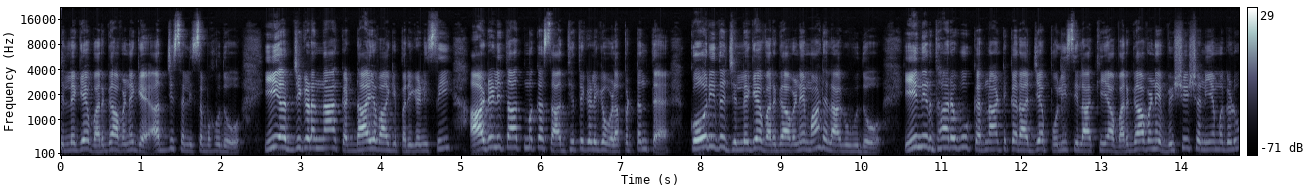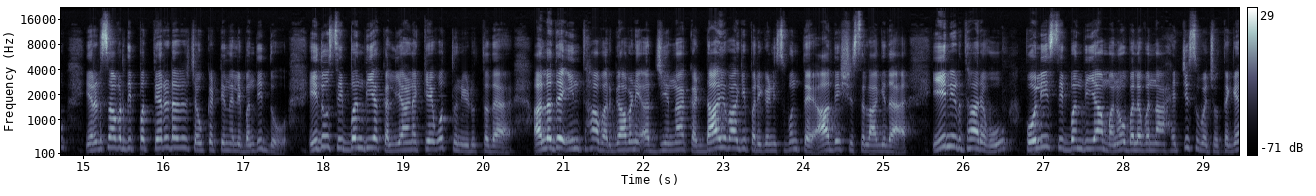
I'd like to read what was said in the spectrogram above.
ಜಿಲ್ಲೆಗೆ ವರ್ಗಾವಣೆಗೆ ಅರ್ಜಿ ಸಲ್ಲಿಸಬಹುದು. ಈ ಅರ್ಜಿಗಳನ್ನು ಕಡ್ಡಾಯವಾಗಿ ಪರಿಗಣಿಸಿ ಆಡಳಿತಾತ್ಮಕ ಸಾಧ್ಯತೆಗಳಿಗೆ ಒಳಪಟ್ಟಂತೆ ಕೋರಿದ ಜಿಲ್ಲೆಗೆ ವರ್ಗಾವಣೆ ಮಾಡಲಾಗುವುದು. ಈ ನಿರ್ಧಾರವು ರಾಜ್ಯ ಪೊಲೀಸ್ ಇಲಾಖೆಯ ವರ್ಗಾವಣೆ ವಿಶೇಷ ನಿಯಮಗಳು ಎರಡ್ ಸಾವಿರದ ಇಪ್ಪತ್ತೆರಡರ ಚೌಕಟ್ಟಿನಲ್ಲಿ ಬಂದಿದ್ದು, ಇದು ಸಿಬ್ಬಂದಿಯ ಕಲ್ಯಾಣಕ್ಕೆ ಒತ್ತು ನೀಡುತ್ತದೆ. ಅಲ್ಲದೆ ಇಂತಹ ವರ್ಗಾವಣೆ ಅರ್ಜಿಯನ್ನ ಕಡ್ಡಾಯವಾಗಿ ಪರಿಗಣಿಸುವಂತೆ ಆದೇಶಿಸಲಾಗಿದೆ. ಈ ನಿರ್ಧಾರವು ಪೊಲೀಸ್ ಸಿಬ್ಬಂದಿಯ ಮನೋಬಲವನ್ನ ಹೆಚ್ಚಿಸುವ ಜೊತೆಗೆ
